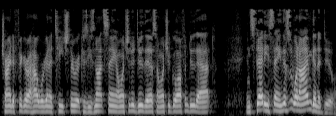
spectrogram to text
trying to figure out how we're going to teach through it because he's not saying, I want you to do this. I want you to go off and do that. Instead, he's saying, this is what I'm going to do.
